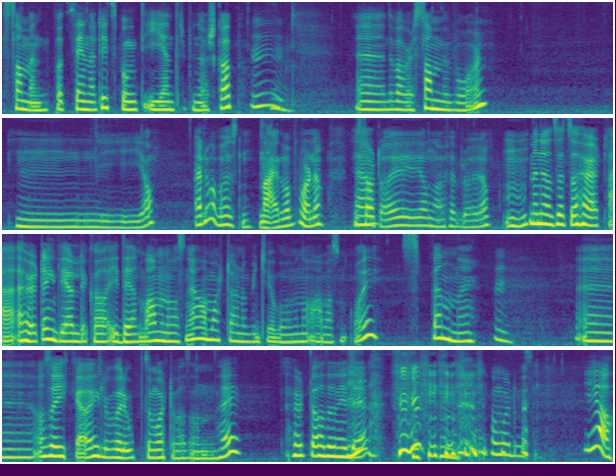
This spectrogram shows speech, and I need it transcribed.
sammen på et senere tidspunkt i entreprenørskap. Mm. Eh, det var vel samme våren. mm, Ja. Eller var det på høsten? Nei, det var på våren, ja. Vi Ja. starta i januar-februar, ja. Mm. Men uansett så hørte jeg, jeg hørte egentlig aldri hva ideen var, men det var sånn ja, Marte har nå begynt å jobbe med noe. Og jeg var sånn oi, spennende. Mm. Eh, og så gikk jeg jo egentlig bare opp til Marte og var sånn hei, hørte du hadde en idé. og Marte var sånn ja.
